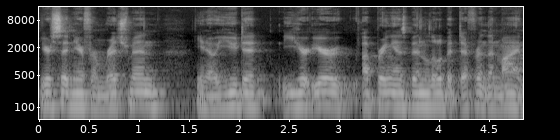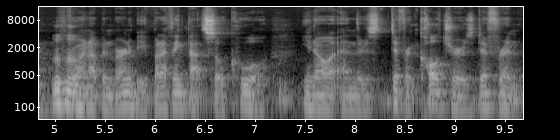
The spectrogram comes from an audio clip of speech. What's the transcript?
You're sitting here from Richmond you know you did your your upbringing has been a little bit different than mine growing up in Burnaby but I think that's so cool you know and there's different cultures different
